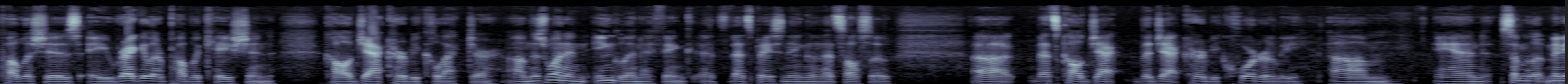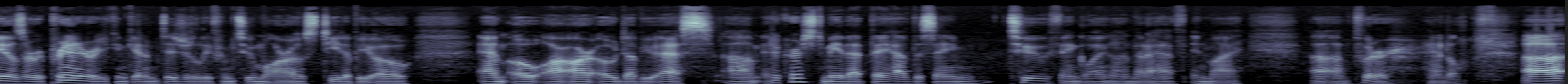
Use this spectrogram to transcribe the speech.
publishes a regular publication called Jack Kirby Collector. Um, there's one in England, I think, that's, that's based in England. That's also uh, that's called Jack the Jack Kirby Quarterly. Um, and some of the, many of those are reprinted, or you can get them digitally from TwoMorrows, T W O M O R R O W S. Um, it occurs to me that they have the same two thing going on that I have in my uh, Twitter handle. Uh,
